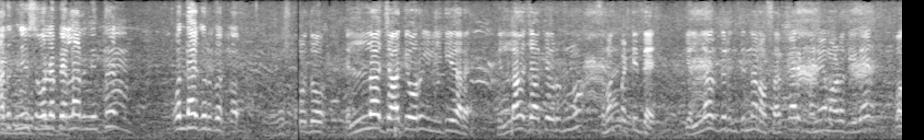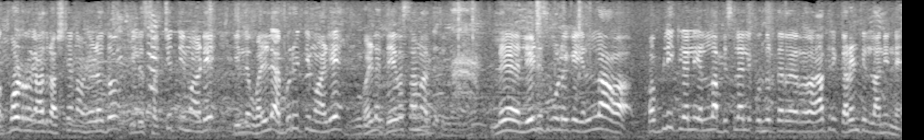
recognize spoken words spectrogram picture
ಅದಕ್ಕೆ ನೀವು ಸೌಲಭ್ಯ ಎಲ್ಲರೂ ನಿಂತು ಒಂದಾಗಿರ್ಬೇಕು. ಹೌದು, ಎಲ್ಲ ಜಾತಿಯವರು ಇಲ್ಲಿ ಇದ್ದಾರೆ ಎಲ್ಲ ಜಾತಿಯವ್ರಿಗೂ ಸಂಬಂಧಪಟ್ಟಿದ್ದೆ ಎಲ್ಲರದ್ರಿಂದ ನಾವು ಸರ್ಕಾರಕ್ಕೆ ಮನವಿ ಮಾಡೋದಿದೆ. ಒಗ್ಬೋಡ್ರಿಗಾದ್ರೂ ಅಷ್ಟೇ ನಾವು ಹೇಳೋದು, ಇಲ್ಲಿ ಸ್ವಚ್ಛತೆ ಮಾಡಿ, ಇಲ್ಲಿ ಒಳ್ಳೆ ಅಭಿವೃದ್ಧಿ ಮಾಡಿ, ಒಳ್ಳೆ ದೇವಸ್ಥಾನ ಲೇ ಲೇಡೀಸ್ಗಳಿಗೆ ಎಲ್ಲ ಪಬ್ಲಿಕ್ನಲ್ಲಿ ಎಲ್ಲ ಬಿಸಿಲಲ್ಲಿ ಕುಂದಿರ್ತಾರೆ. ರಾತ್ರಿ ಕರೆಂಟ್ ಇಲ್ಲ ನಿನ್ನೆ.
